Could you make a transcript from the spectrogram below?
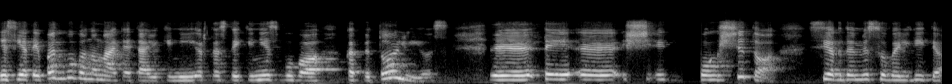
nes jie taip pat buvo numatę taikinį ir tas taikinys buvo kapitolijus. E, tai e, po šito siekdami suvaldyti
